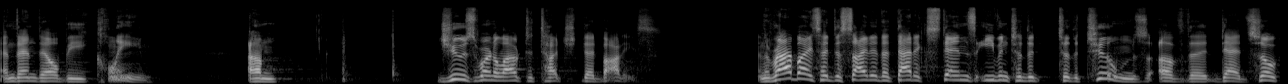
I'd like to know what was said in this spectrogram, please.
and then they'll be clean. Um, Jews weren't allowed to touch dead bodies. And the rabbis had decided that that extends even to the, to the tombs of the dead. So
